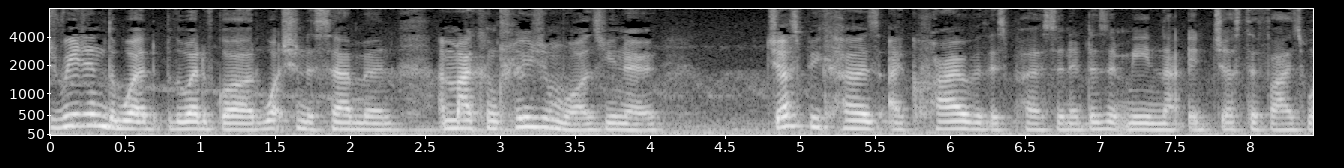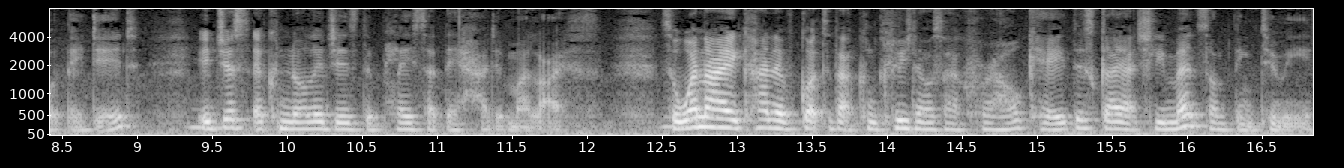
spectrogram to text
reading the word, the word of God, watching the sermon, and my conclusion was, you know, just because I cry over this person, it doesn't mean that it justifies what they did. It just acknowledges the place that they had in my life. So when I kind of got to that conclusion, I was like, wow, okay, this guy actually meant something to me.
